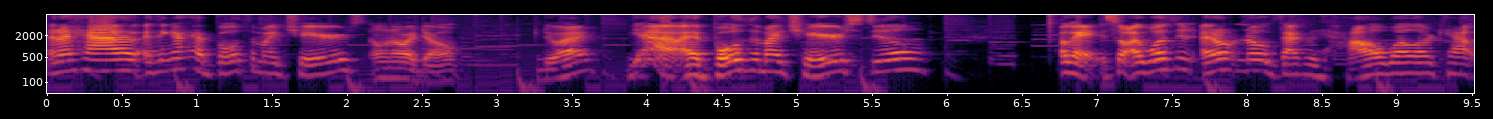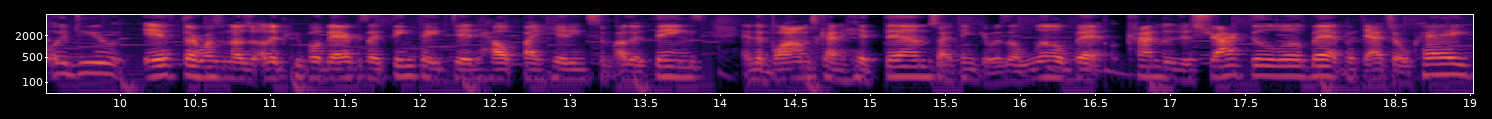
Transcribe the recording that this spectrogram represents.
And I have, I think I have both of my chairs. Oh no, I don't. Do I? Yeah, I have both of my chairs still. Okay, so I wasn't, I don't know exactly how well our cat would do if there wasn't those other people there, because I think they did help by hitting some other things, and the bombs kind of hit them, so I think it was a little bit, kind of distracted a little bit, but that's okay.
